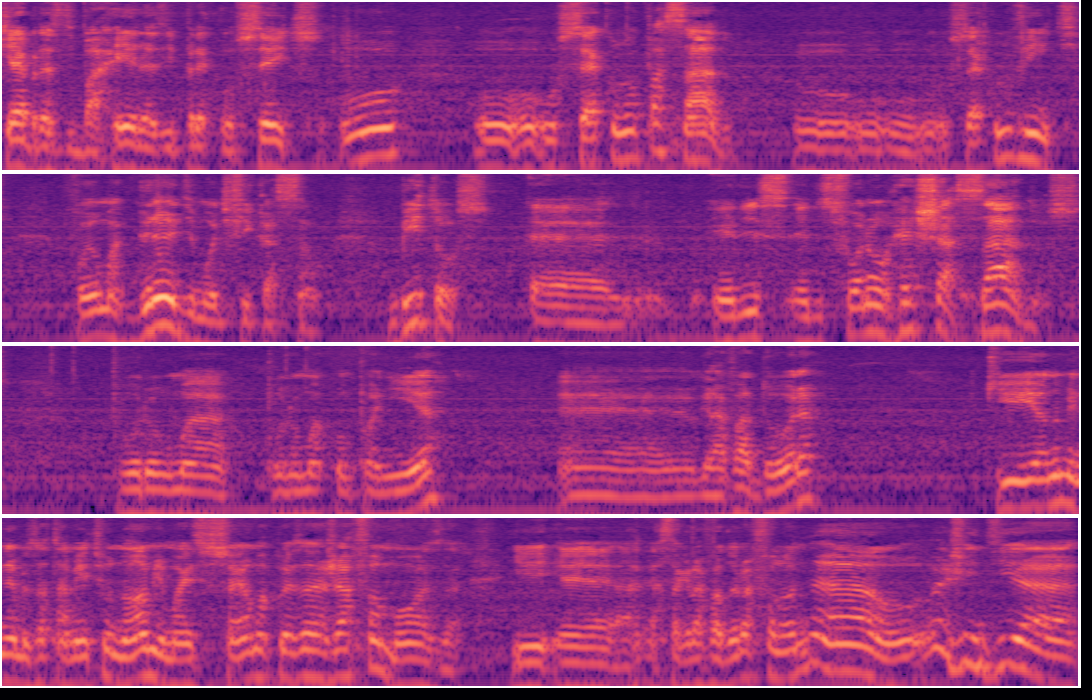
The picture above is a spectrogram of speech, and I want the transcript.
quebras de barreiras e preconceitos, o, o, o século passado, o, o, o, século XX. Foi uma grande modificação. Beatles, é, eles, eles foram rechaçados por uma, por uma companhia é, gravadora que eu não me lembro exatamente o nome, mas isso é uma coisa já famosa. E é, essa gravadora falou: não, hoje em dia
